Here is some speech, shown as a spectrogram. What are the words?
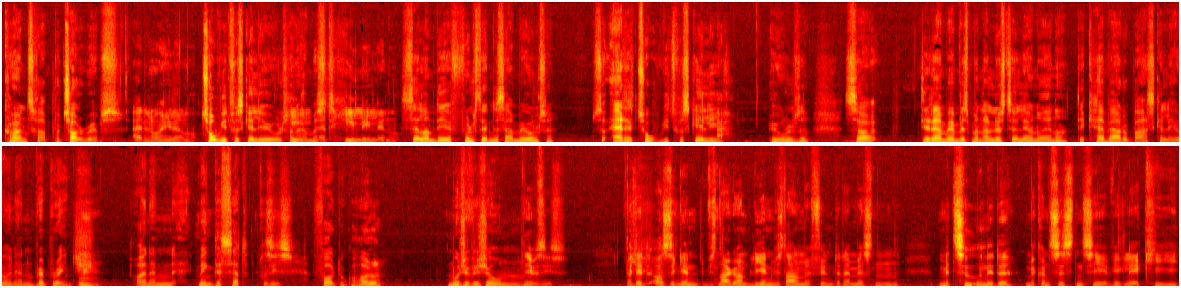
kontra på 12 reps. Ej, det er noget helt andet. To vidt forskellige øvelser Helt, nærmest. helt, helt andet. Selvom det er fuldstændig samme øvelse, så er det to vidt forskellige Ja. ja. øvelser. Så det der med, hvis man har lyst til at lave noget andet, det kan være, at du bare skal lave en anden rep range mm. Mm. og en anden mængde sæt, Præcis. for at du kan holde motivationen. Det er præcis. Og lidt også igen, vi snakker om, lige inden vi startede med at filme, det der med sådan, med tiden i det, med consistency er virkelig er key.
